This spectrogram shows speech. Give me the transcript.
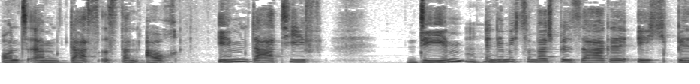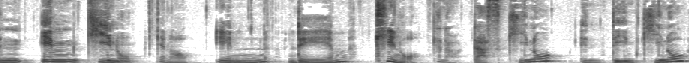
Und ähm, das ist dann auch im Dativ dem, mhm. indem ich zum Beispiel sage, ich bin im Kino. Genau. In dem Kino. Genau. Das Kino in dem Kino.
